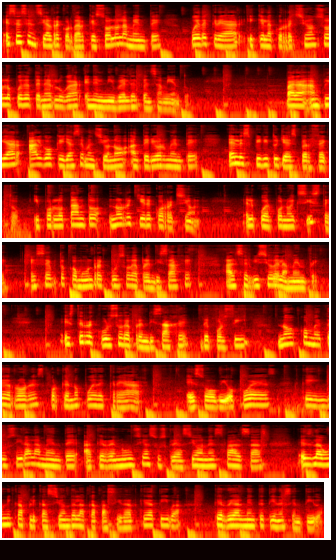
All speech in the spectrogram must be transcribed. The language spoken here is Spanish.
Es esencial recordar que solo la mente puede crear y que la corrección solo puede tener lugar en el nivel del pensamiento. Para ampliar algo que ya se mencionó anteriormente, el espíritu ya es perfecto y por lo tanto no requiere corrección. El cuerpo no existe, excepto como un recurso de aprendizaje al servicio de la mente. Este recurso de aprendizaje de por sí no comete errores porque no puede crear. Es obvio, pues, que inducir a la mente a que renuncie a sus creaciones falsas es la única aplicación de la capacidad creativa que realmente tiene sentido.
